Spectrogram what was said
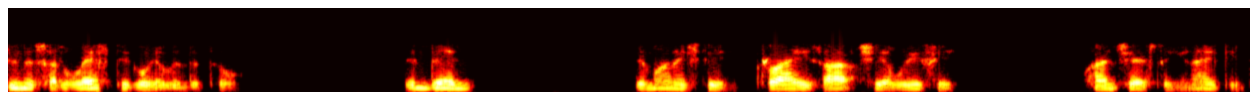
Souness had left to go to Liverpool, and then they managed to prize Archie away from Manchester United,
